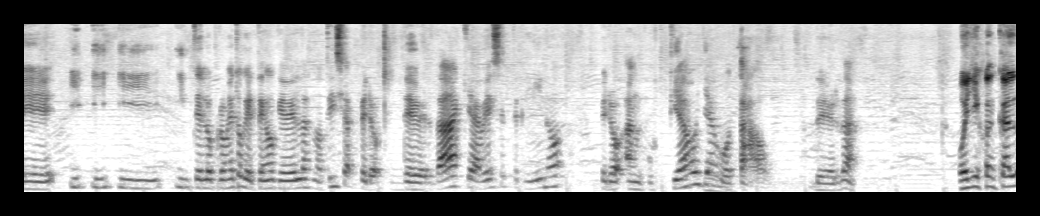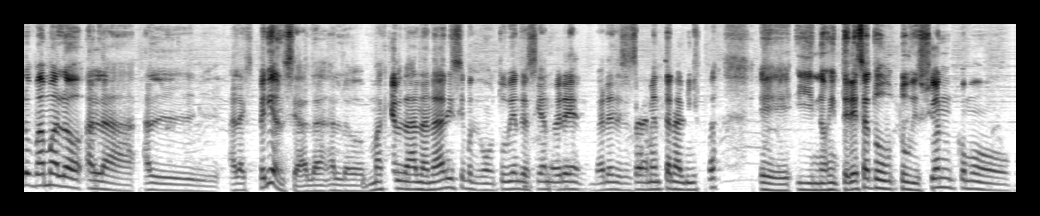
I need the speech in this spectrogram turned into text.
Eh, y, te lo prometo que tengo que ver las noticias, pero de verdad que a veces termino pero angustiado y agotado, de verdad. Oye, Juan Carlos, vamos a, la, experiencia, a, lo, más que al análisis, porque como tú bien decías, no eres, necesariamente analista, eh, y nos interesa tu, visión como,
